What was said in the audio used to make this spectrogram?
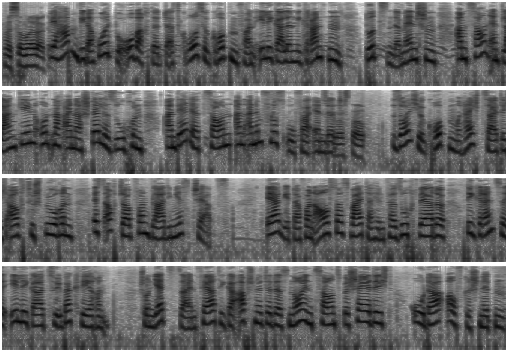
Wir haben wiederholt beobachtet, dass große Gruppen von illegalen Migranten, Dutzende Menschen, am Zaun entlanggehen und nach einer Stelle suchen, an der der Zaun an einem Flussufer endet. Solche Gruppen rechtzeitig aufzuspüren, ist auch Job von Wladimir Scherz. Er geht davon aus, dass weiterhin versucht werde, die Grenze illegal zu überqueren. Schon jetzt seien fertige Abschnitte des neuen Zauns beschädigt oder aufgeschnitten.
